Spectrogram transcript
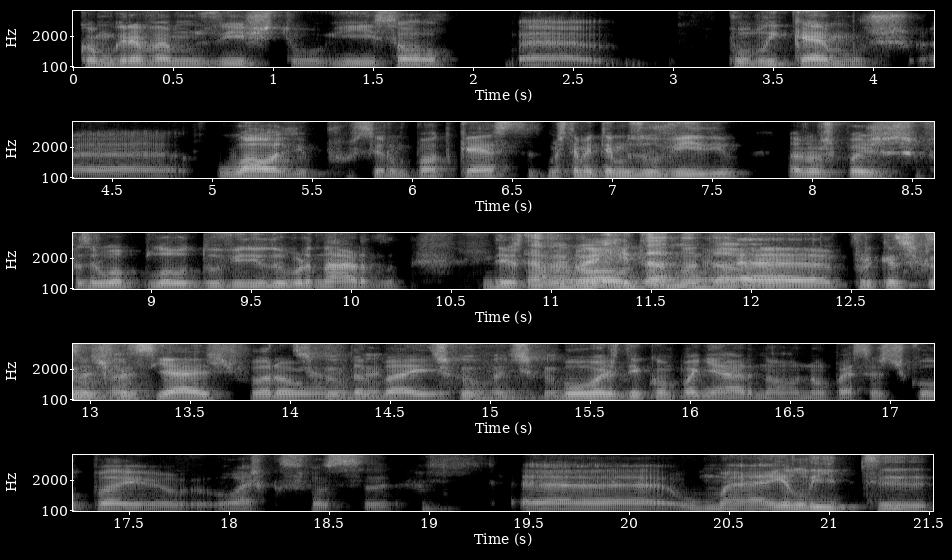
como gravamos isto e só uh, publicamos o áudio por ser um podcast, mas também temos o vídeo, nós vamos depois fazer o upload do vídeo do Bernardo. Estava bem irritado, não estava? porque as expressões faciais foram desculpa, também desculpa, desculpa. boas de acompanhar. Não, não peças desculpa, eu, eu acho que se fosse uma elite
